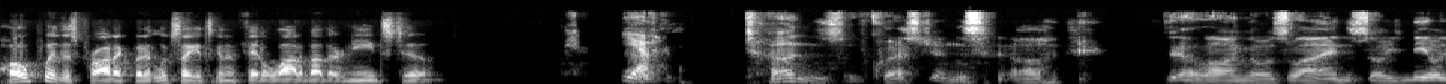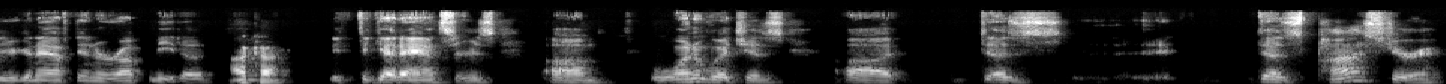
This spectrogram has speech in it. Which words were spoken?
hope with this product, but it looks like it's going to fit a lot of other needs too. Yeah, tons of questions uh, along those lines. So Neil, you're going to have to interrupt me to okay to get answers. Um, one of which is uh, does does posture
